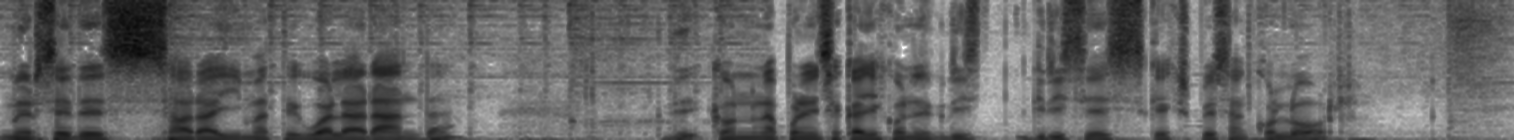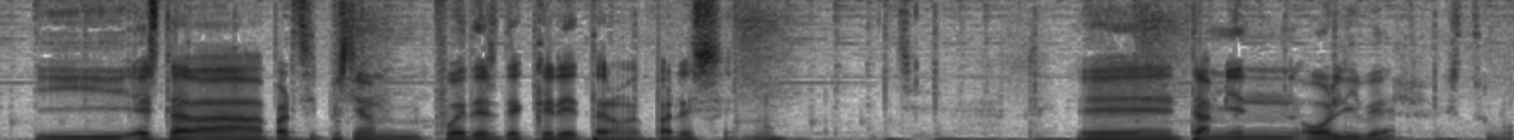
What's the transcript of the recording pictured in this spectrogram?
Mercedes Saraí Matehuala Aranda con una ponencia Callejones Grises que expresan color. Y esta participación fue desde Querétaro, me parece. Eh, también Oliver estuvo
